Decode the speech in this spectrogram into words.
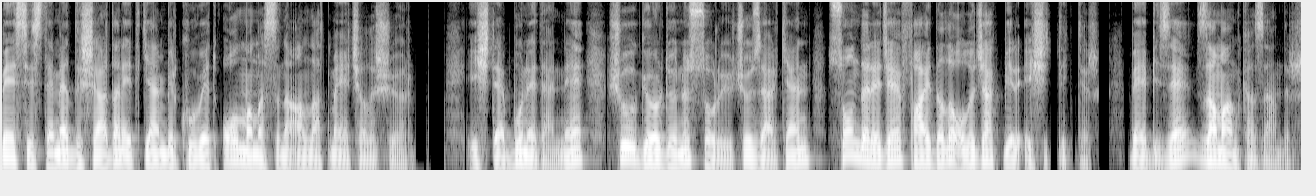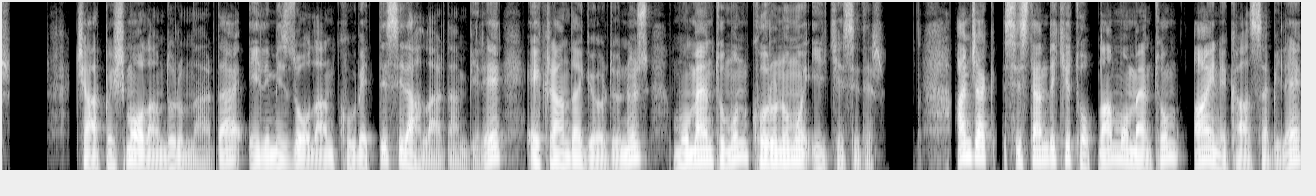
ve sisteme dışarıdan etkileyen bir kuvvet olmamasını anlatmaya çalışıyorum. İşte bu nedenle şu gördüğünüz soruyu çözerken son derece faydalı olacak bir eşitliktir ve bize zaman kazandırır. Çarpışma olan durumlarda elimizde olan kuvvetli silahlardan biri ekranda gördüğünüz momentumun korunumu ilkesidir. Ancak sistemdeki toplam momentum aynı kalsa bile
